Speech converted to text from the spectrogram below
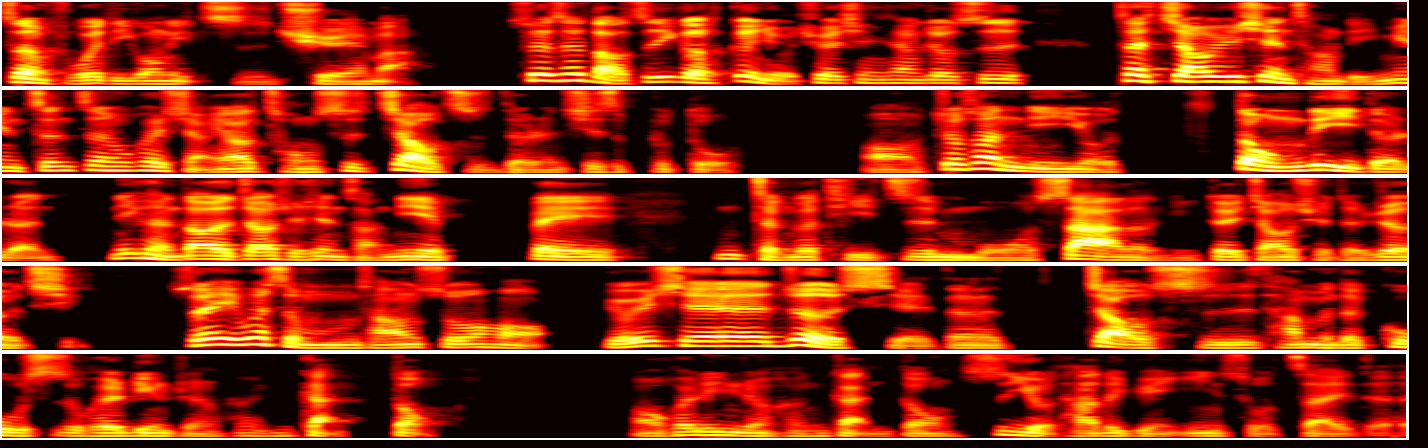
政府会提供你职缺嘛？所以这导致一个更有趣的现象，就是在教育现场里面，真正会想要从事教职的人其实不多哦。就算你有动力的人，你可能到了教学现场，你也被整个体制抹煞了你对教学的热情。所以为什么我们常说，哈，有一些热血的教师，他们的故事会令人很感动。哦，会令人很感动，是有它的原因所在的。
